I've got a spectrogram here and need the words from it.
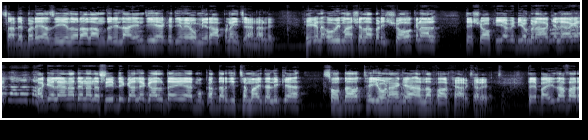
ਸਾਡੇ ਬੜੇ ਅਜ਼ੀਜ਼ ਔਰ ਅਲਹਮਦੁਲਿਲਾ ਇੰਜ ਹੀ ਹੈ ਕਿ ਜਿਵੇਂ ਉਹ ਮੇਰਾ ਆਪਣਾ ਹੀ ਚੈਨਲ ਹੈ। ਠੀਕ ਹੈ ਨਾ? ਉਹ ਵੀ ਮਾਸ਼ਾਅੱਲਾ ਬੜੀ ਸ਼ੌਕ ਨਾਲ ਤੇ ਸ਼ੌਕੀਆ ਵੀਡੀਓ ਬਣਾ ਕੇ ਲੈ ਗਏ। ਅੱਗੇ ਲੈਣਾ ਦੇਣਾ ਨਸੀਬ ਦੀ ਗੱਲ ਹੈ, ਗੱਲ ਤਾਂ ਇਹ ਹੈ, ਮੁਕੱਦਰ ਜਿੱਥੇ ਮਾਜ ਦਾ ਲਿਖਿਆ, ਸੌਦਾ ਉੱਥੇ ਹੀ ਹੋਣਾ ਗਿਆ, ਅੱਲਾਹ ਪਾਕ ਖੈਰ ਕਰੇ। ਤੇ ਜ਼ਾਫਰ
